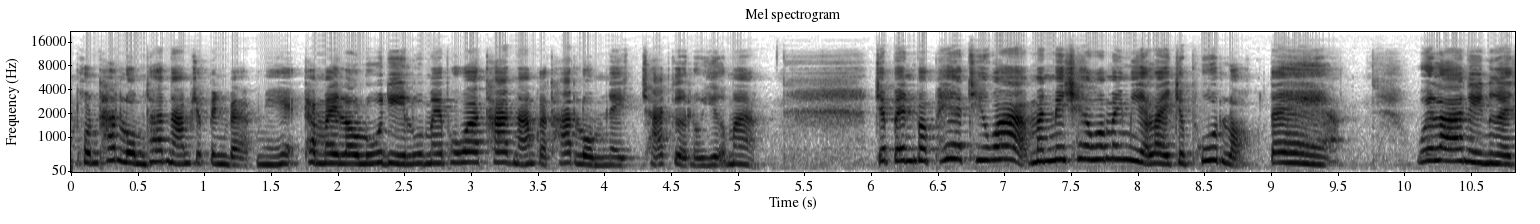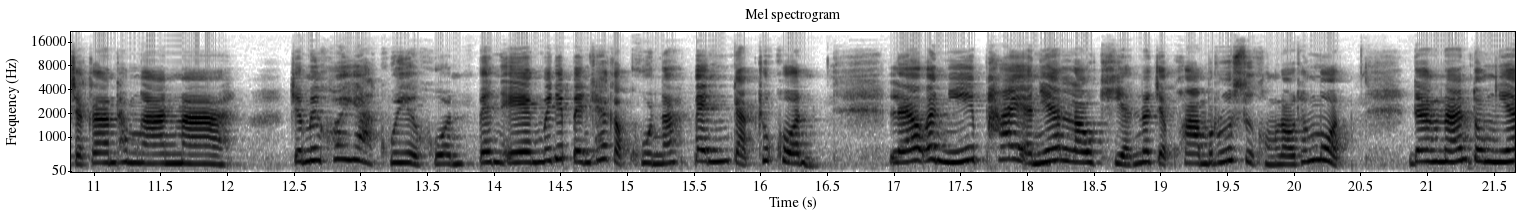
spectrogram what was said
ำคนธาตุลมธาตุน้ำจะเป็นแบบนี้ทำไมเรารู้ดีรู้ไหมเพราะว่าธาตุน้ำกับธาตุลมในชาร์ตเกิดเราเยอะมาก จะเป็นประเภทที่ว่ามันไม่ใช่ว่าไม่มีอะไรจะพูดหรอกแต่ เวลาเหนื่อยจากการทำงานมา จะไม่ค่อยอยากคุยกับคน เป็นเองไม่ได้เป็นแค่กับคุณนะ เป็นกับทุกคน แล้วอันนี้ไพ่อันนี้เราเขียนมาจากความรู้สึกของเราทั้งหมด ดังนั้นตรงนี้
